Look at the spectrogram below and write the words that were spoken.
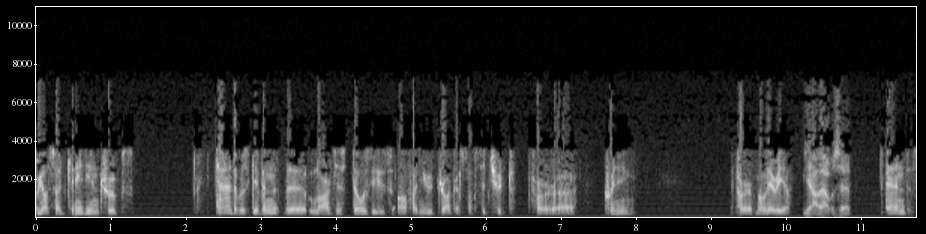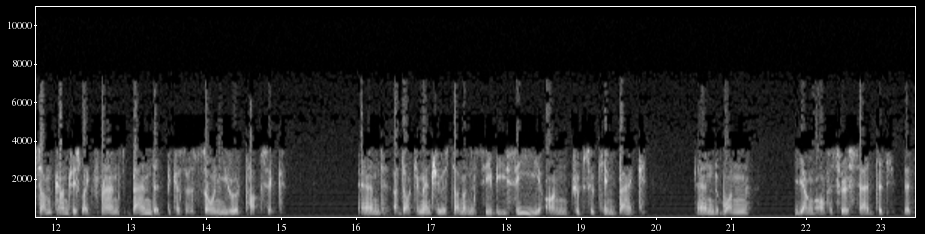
We also had Canadian troops. Canada was given the largest doses of a new drug, a substitute for uh, quinine, for malaria. Yeah, that was it. And some countries like France banned it because it was so neurotoxic. And a documentary was done on the CBC on troops who came back. And one young officer said that, that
